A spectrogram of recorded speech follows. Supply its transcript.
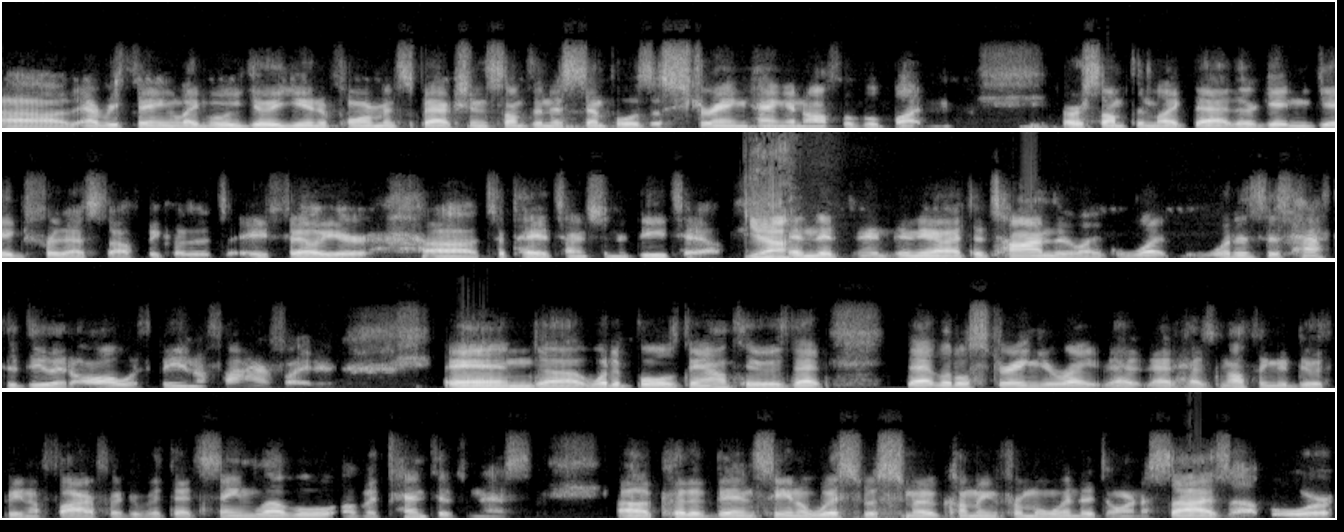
uh, everything like when we do a uniform inspection, something as simple as a string hanging off of a button or something like that. They're getting gigged for that stuff because it's a failure uh, to pay attention to detail. Yeah. And, it, and, and, you know, at the time they're like, what, what does this have to do at all with being a firefighter? And uh, what it boils down to is that that little string, you're right, that, that has nothing to do with being a firefighter, but that same level of attentiveness uh, could have been seeing a wisp of smoke coming from a window during a size up or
